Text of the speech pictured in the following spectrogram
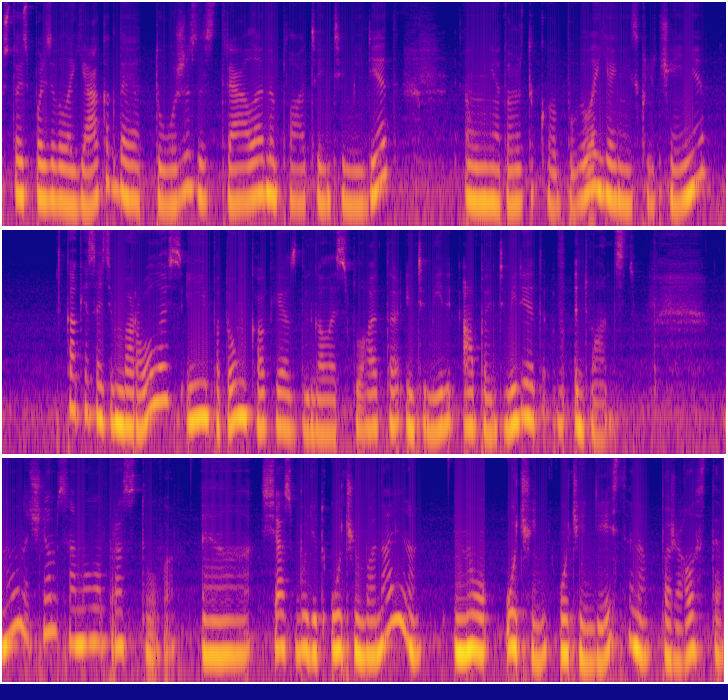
что использовала я, когда я тоже застряла на плату Intermediate. У меня тоже такое было, я не исключение как я с этим боролась, и потом, как я сдвигалась с плата intermediate, upper intermediate в advanced. Ну, начнем с самого простого. Э, сейчас будет очень банально, но очень-очень действенно. Пожалуйста,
